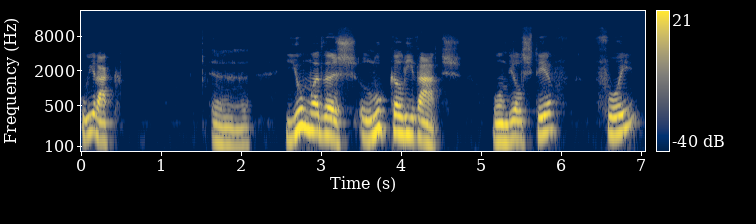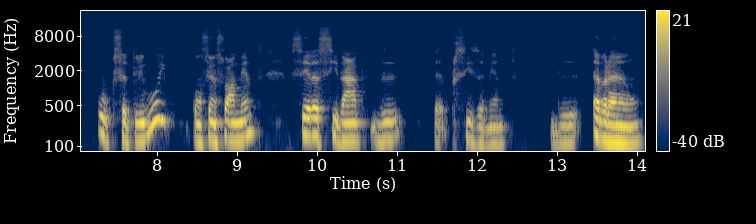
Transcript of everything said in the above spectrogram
o Iraque. Uh, e uma das localidades onde ele esteve foi o que se atribui, consensualmente, ser a cidade de, uh, precisamente, de Abraão,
